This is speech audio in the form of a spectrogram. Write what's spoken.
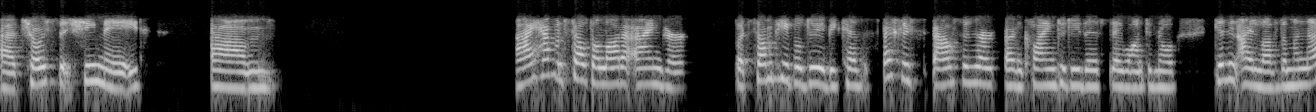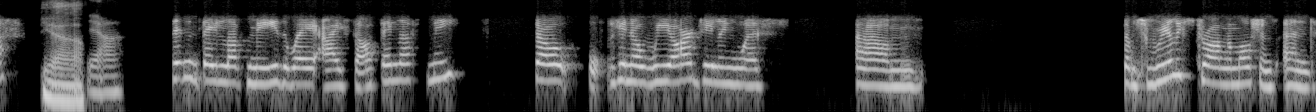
uh, choice that she made. Um, I haven't felt a lot of anger, but some people do because, especially spouses, are, are inclined to do this. They want to know, didn't I love them enough? Yeah. Yeah. Didn't they love me the way I thought they loved me? So, you know, we are dealing with um, some really strong emotions and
